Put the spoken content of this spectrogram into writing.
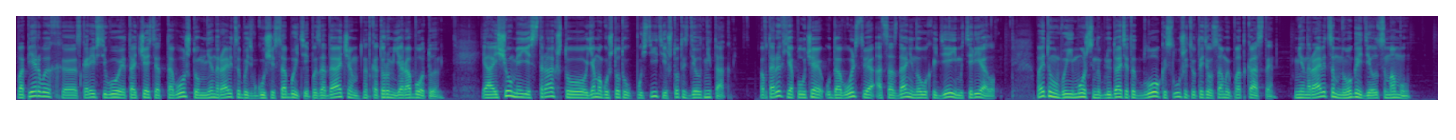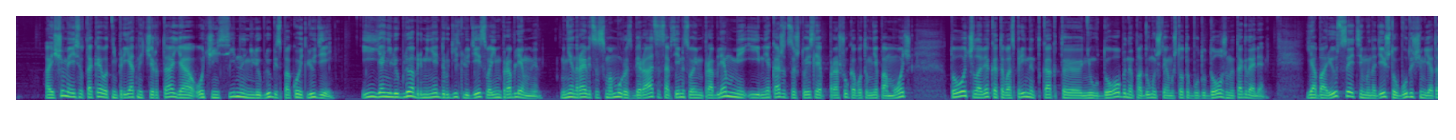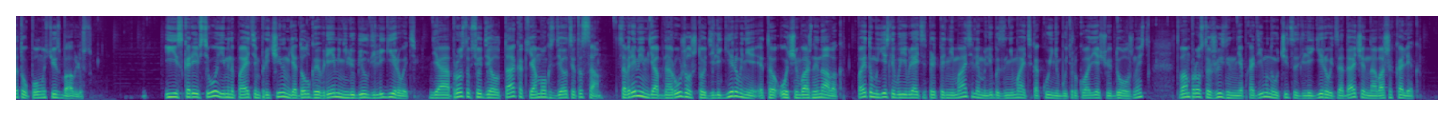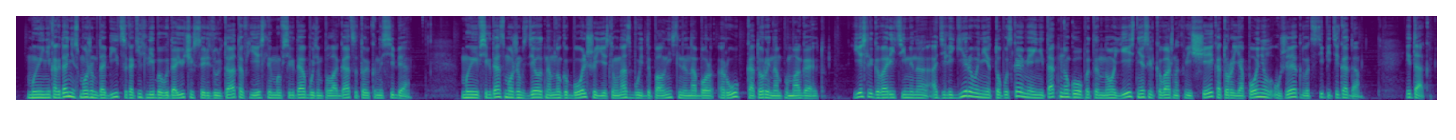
Во-первых, э, скорее всего, это отчасти от того, что мне нравится быть в гуще событий по задачам, над которыми я работаю. А еще у меня есть страх, что я могу что-то упустить и что-то сделать не так. Во-вторых, я получаю удовольствие от создания новых идей и материалов. Поэтому вы и можете наблюдать этот блог и слушать вот эти вот самые подкасты. Мне нравится многое делать самому. А еще у меня есть вот такая вот неприятная черта, я очень сильно не люблю беспокоить людей. И я не люблю обременять других людей своими проблемами. Мне нравится самому разбираться со всеми своими проблемами, и мне кажется, что если я прошу кого-то мне помочь, то человек это воспримет как-то неудобно, подумает, что я ему что-то буду должен и так далее. Я борюсь с этим и надеюсь, что в будущем я от этого полностью избавлюсь. И, скорее всего, именно по этим причинам я долгое время не любил делегировать. Я просто все делал так, как я мог сделать это сам. Со временем я обнаружил, что делегирование – это очень важный навык. Поэтому если вы являетесь предпринимателем, либо занимаете какую-нибудь руководящую должность, то вам просто жизненно необходимо научиться делегировать задачи на ваших коллег. Мы никогда не сможем добиться каких-либо выдающихся результатов, если мы всегда будем полагаться только на себя. Мы всегда сможем сделать намного больше, если у нас будет дополнительный набор рук, которые нам помогают. Если говорить именно о делегировании, то пускай у меня и не так много опыта, но есть несколько важных вещей, которые я понял уже к 25 годам. Итак,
